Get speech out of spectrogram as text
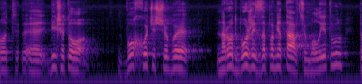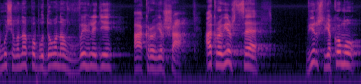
От, е, більше того, Бог хоче, щоб народ Божий запам'ятав цю молитву, тому що вона побудована в вигляді акровірша. Акровірш це вірш, в якому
